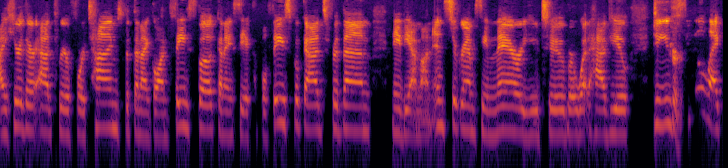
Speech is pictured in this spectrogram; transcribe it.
I hear their ad three or four times, but then I go on Facebook and I see a couple Facebook ads for them. Maybe I'm on Instagram, see them there, or YouTube, or what have you. Do you sure. feel like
